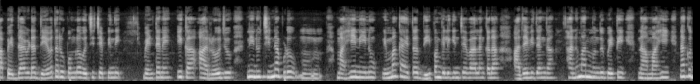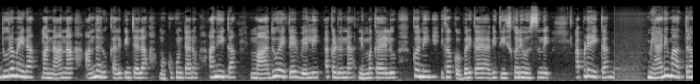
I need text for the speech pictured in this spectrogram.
ఆ పెద్దావిడ దేవత రూపంలో వచ్చి చెప్పింది. వెంటనే ఇక ఆ రోజు నేను చిన్నప్పుడు మహి నేను నిమ్మకాయతో దీపం వెలిగించే వాళ్ళం కదా అదేవిధంగా హనుమాన్ ముందు పెట్టి నా మహి నాకు దూరమైన మా నాన్న అందరూ కల్పించేలా మొక్కుకుంటాను అని ఇక మాధు అయితే వెళ్ళి అక్కడున్న నిమ్మకాయలు కొన్ని ఇక కొబ్బరికాయ అవి తీసుకొని వస్తుంది. అప్పుడే ఇక మ్యాడీ మాత్రం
